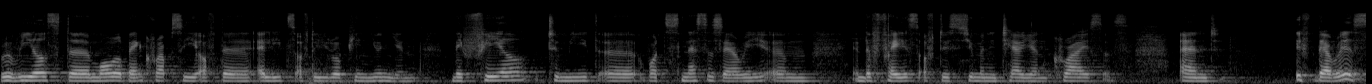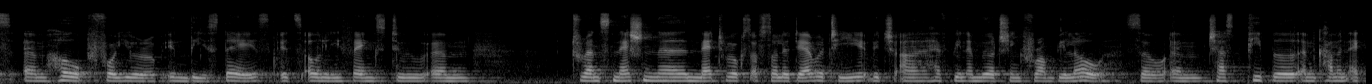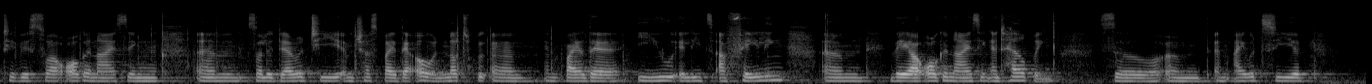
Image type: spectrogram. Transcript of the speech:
reveals the moral bankruptcy of the elites of the European Union. They fail to meet uh, what's necessary um, in the face of this humanitarian crisis. And if there is um, hope for Europe in these days, it's only thanks to um, transnational networks of solidarity which have been emerging from below. So um, just people, um, common activists who are organizing um, solidarity um, just by their own, not um, while the EU elites are failing, um, they are organizing and helping. So I would see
